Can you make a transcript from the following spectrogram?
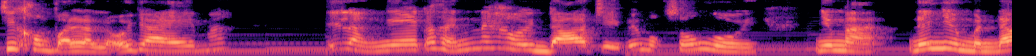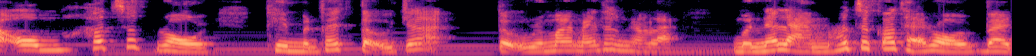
chứ không phải là lỗi do em á. Ý là nghe có thể nó hơi dodgy với một số người nhưng mà nếu như mình đã ôm hết sức rồi thì mình phải tự chứ tự remind bản thân rằng là mình đã làm hết sức có thể rồi và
